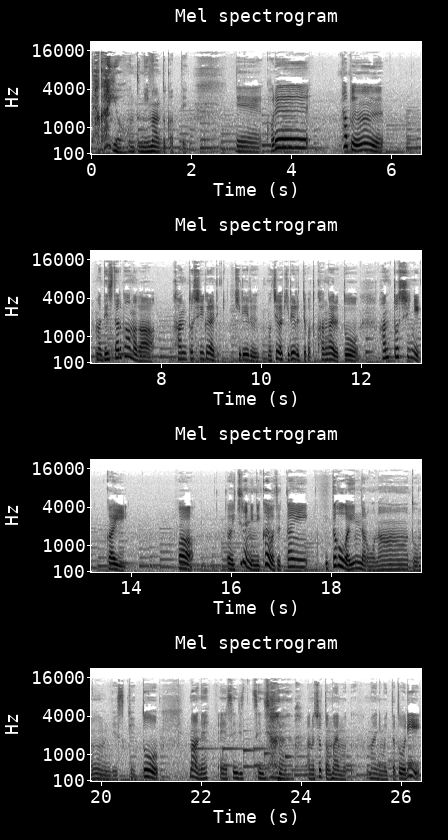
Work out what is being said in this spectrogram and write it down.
高いよほんと2万とかって。でこれ多分、まあ、デジタルパーマが半年ぐらいで切れる持ちが切れるってこと考えると半年に1回はだから1年に2回は絶対に行った方がいいんだろうなと思うんですけどまあね、えー、先日先日 あのちょっと前も前にも言った通り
